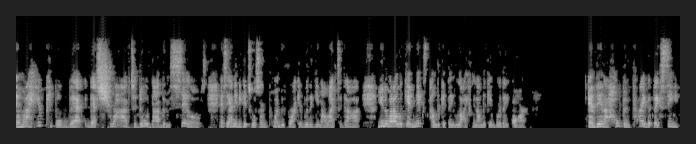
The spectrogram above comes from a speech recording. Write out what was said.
And when I hear people that that strive to do it by themselves and say I need to get to a certain point before I can really give my life to God, you know what I look at next? I look at their life and I look at where they are. And then I hope and pray that they see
